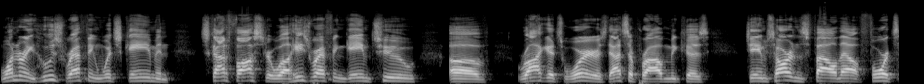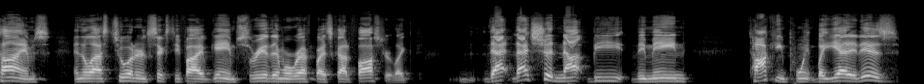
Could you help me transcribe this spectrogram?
wondering who's refing which game and Scott Foster, well, he's refing game two of Rockets Warriors. That's a problem because James Harden's fouled out four times in the last 265 games. Three of them were ref by Scott Foster. Like that that should not be the main talking point, but yet it is.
